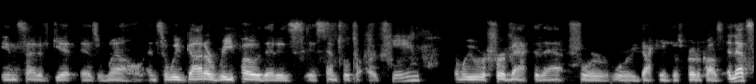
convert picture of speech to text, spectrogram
inside of Git as well. And so we've got a repo that is is central to our team, and we refer back to that for where we document those protocols. And that's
